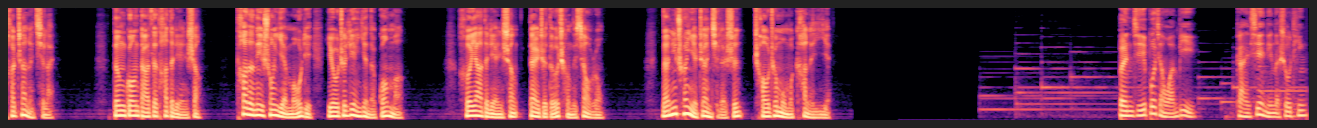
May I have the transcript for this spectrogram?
他站了起来，灯光打在他的脸上。他的那双眼眸里有着潋滟的光芒，何亚的脸上带着得逞的笑容。南离川也站起了身，朝着默默看了一眼。本集播讲完毕，感谢您的收听。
